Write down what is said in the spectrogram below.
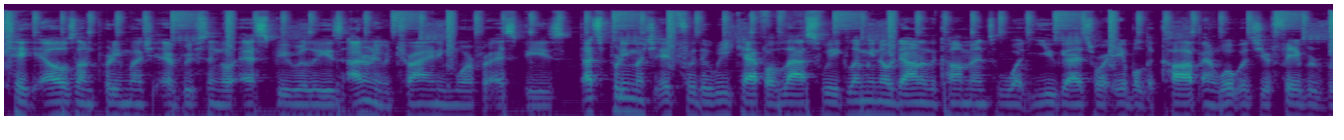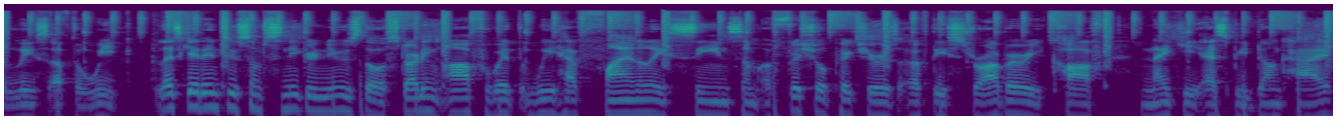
take L's on pretty much every single SB release. I don't even try anymore for SBs. That's pretty much it for the recap of last week. Let me know down in the comments what you guys were able to cop and what was your favorite release of the week. Let's get into some sneaker news though. Starting off with, we have finally seen some official pictures of the Strawberry Cough Nike SB Dunk High.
